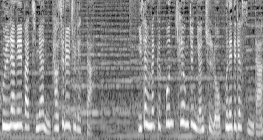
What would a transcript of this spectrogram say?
군량을 바치면 벼슬을 주겠다. 이상락 극본 최용준 연출로 보내드렸습니다.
